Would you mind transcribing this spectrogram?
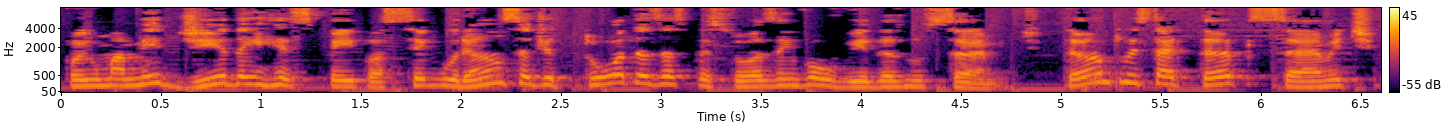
foi uma medida em respeito à segurança de todas as pessoas envolvidas no Summit. Tanto o Startup Summit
